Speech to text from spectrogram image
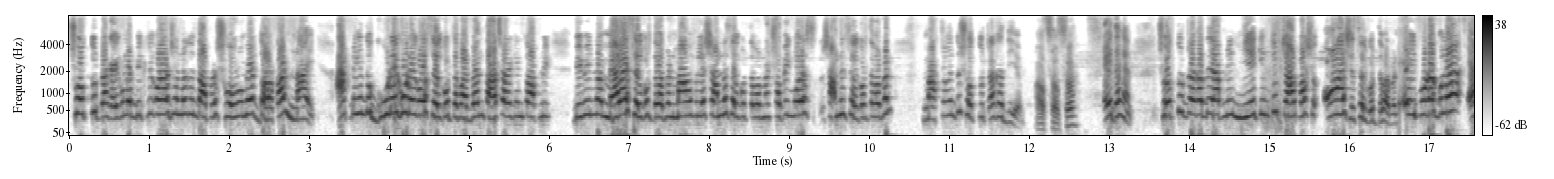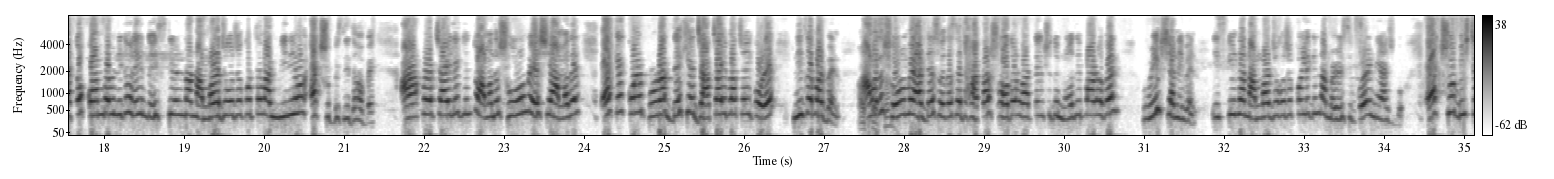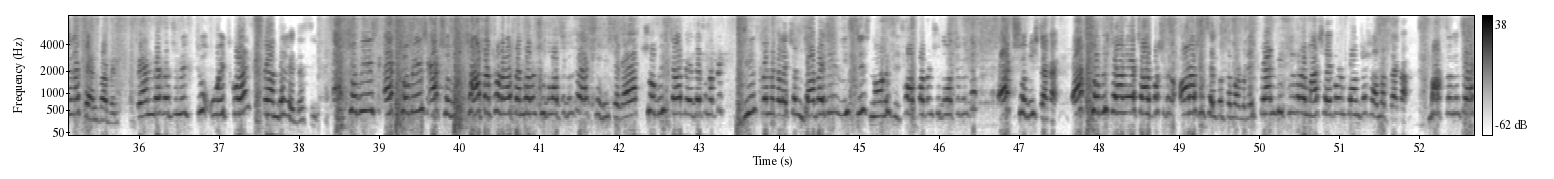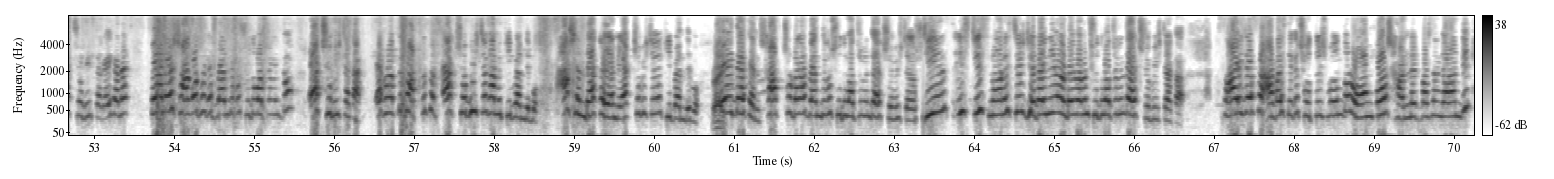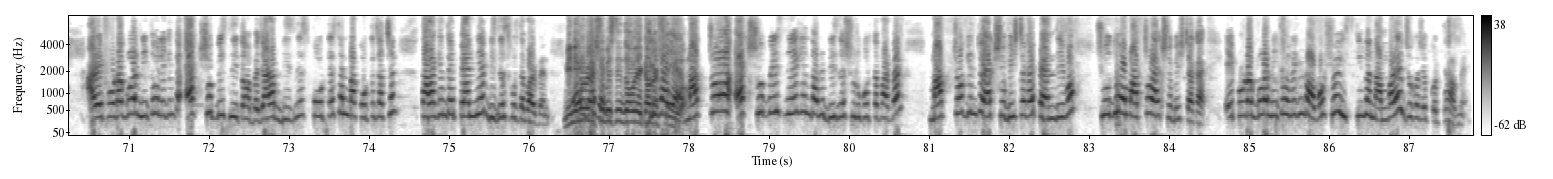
সত্তর টাকা এগুলো বিক্রি করার জন্য কিন্তু আপনার শোরুমের দরকার নাই। আপনি কিন্তু ঘুরে ঘুরে এগুলো সেল করতে পারবেন। তাছাড়া কিন্তু আপনি বিভিন্ন মেলায় সেল করতে পারবেন মাহফিলের সামনে সেল করতে পারবেন শপিং মলের সামনে সেল করতে পারবেন মাত্র কিন্তু সত্তর টাকা দিয়ে। আচ্ছা আচ্ছা। এই দেখেন সত্তর টাকা দিয়ে আপনি নিয়ে কিন্তু চার পাঁচশো অনায়াসে সেল করতে পারবেন। এই প্রোডাক্টগুলো এত কম দামে নিতে হলে কিন্তু স্ক্রিন নাম্বারে যোগাযোগ করতে হবে আর মিনিমাম একশো পিস নিতে হবে। আর আপনারা চাইলে কিন্তু আমাদের শোরুমে এসে আমাদের এক এক করে প্রোডাক্ট দেখে যাচাই বাছাই করে নিতে পারবেন। আমাদের আচ্ছা। শোরুমে অ্যাড্রেস হইতেছে ঢাকার সদরঘাট থেকে শুধু নদী পার হবেন রিক্সা নিবেন। স্ক্রিনের নাম্বার যোগাযোগ করলে কিন্তু আমরা রিসিভ করে নিয়ে আসব। একশো বিশ টাকা প্যান্ট পাবেন। প্যান্ট দেখার জন্য একটু ওয়েট করেন প্যান্ট দেখাইতেছি। একশো বিশ একশো বিশ একশো বিশ। সাত আটশো টাকা প্যান্ট পাবেন শুধুমাত্র কিন্তু একশো বিশ টাকা। একশো বিশ টাকা পেয়ে যাচ্ছেন আপনি জিন্স প্যান্টের কালেকশন জাবাইডিন স্টিচ নন স্টিচ সব পাবেন শুধুমাত্র কিন্তু একশো বিশ টাকা একশো বিশ টাকা নিয়ে চার পাঁচশো টাকা অনায়াসে সেল করতে পারবেন। এই প্যান্ট বিক্রি করে মাসে করেন পঞ্চাশ হাজার টাকা। মাত্র কিন্তু একশো বিশ টাকা। এখানে প্যানের সাগর থেকে প্যান্ট দেবো শুধুমাত্র কিন্তু একশো বিশ টাকা এখন আপনি ভাবতেছেন একশো বিশ টাকা আমি কি প্যান্ট দেবো? আসেন দেখাই আমি একশো বিশ টাকা কি প্যান্ট দেবো? এই দেখেন সাতশো টাকা প্যান্ট দেবো শুধুমাত্র কিন্তু একশো বিশ টাকা। জিন্স স্টিচ নন স্টিচ যেটাই নেবেন ওটাই পাবেন শুধুমাত্র কিন্তু একশো বিশ টাকা। সাইজ আছে আঠাশ থেকে ছত্রিশ পর্যন্ত রং কস হান্ড্রেড পার্সেন্ট গ্যারান্টি আর এই প্রোডাক্টগুলো নিতে হলে কিন্তু একশো পিস নিতে হবে। যারা বিজনেস করতেছেন বা করতে চাচ্ছেন তারা কিন্তু এই প্যান্ট নিয়ে বিজনেস করতে পারবেন। দেখেন, 100 piece নিতে হবে। মাত্র একশো পিস নিয়ে কিন্তু আপনি বিজনেস শুরু করতে পারবেন। মাত্র কিন্তু একশো বিশ টাকায় প্যান দিব শুধু মাত্র একশো বিশ টাকায়। এই প্রোডাক্টগুলো নিতে হলে কিন্তু অবশ্যই নাম্বারে যোগাযোগ করতে হবে।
